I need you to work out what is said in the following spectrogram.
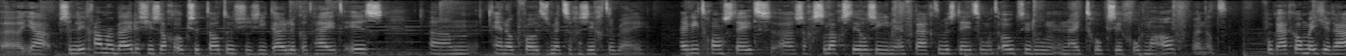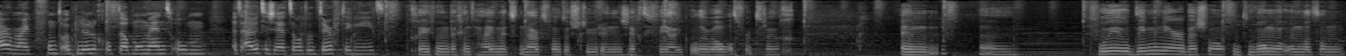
uh, ja, zijn lichaam erbij, dus je zag ook zijn tattoos, je ziet duidelijk dat hij het is. Ehm, en ook foto's met zijn gezicht erbij. Hij liet gewoon steeds uh, zijn geslachtsdeel zien en vraagde me steeds om het ook te doen. En hij trok zich op me af. En dat vond ik eigenlijk wel een beetje raar, maar ik vond het ook lullig op dat moment om het uit te zetten, want dat durfde ik niet. Op een gegeven moment begint hij met naaktfoto's sturen en dan zegt hij van ja, ik wil er wel wat voor terug. En uh, voel je op die manier best wel gedwongen om dat dan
